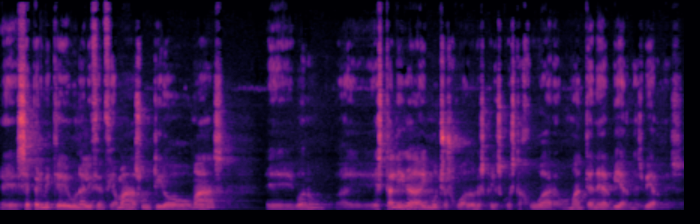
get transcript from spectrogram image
eh, se permite una licencia más, un tiro más. Eh, bueno, esta liga hay muchos jugadores que les cuesta jugar o mantener viernes, viernes.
